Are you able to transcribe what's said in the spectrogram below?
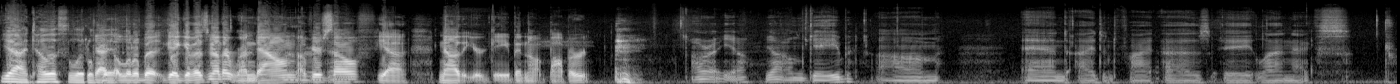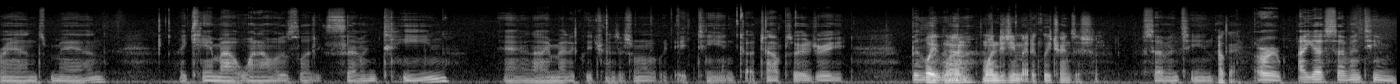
Yeah, tell us a little Yeah, bit. a little bit. Yeah, give us another rundown Another of yourself. Yeah, now that you're Gabe and not Bobbert. All right. Yeah. Yeah. I'm Gabe. Um, and I identify as a Latinx trans man. I came out when I was like 17, and I medically transitioned when I was like 18. Got top surgery. Been Wait, when? When did you medically transition? 17. Okay. Or I guess 17,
